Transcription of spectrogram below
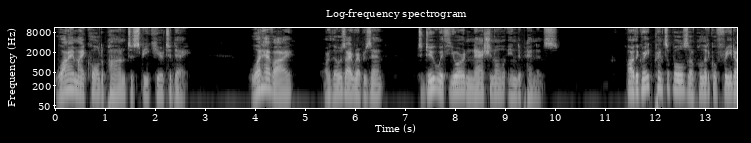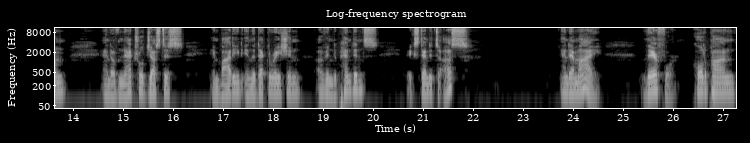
why am I called upon to speak here today? What have I, or those I represent, to do with your national independence? Are the great principles of political freedom and of natural justice embodied in the Declaration of Independence extended to us? And am I, therefore, called upon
